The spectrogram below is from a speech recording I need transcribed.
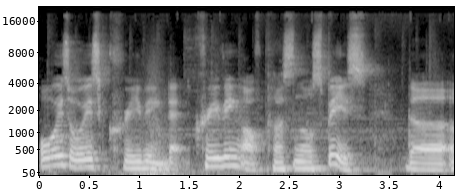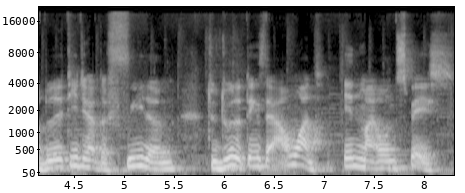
always, always craving that craving of personal space, the ability to have the freedom to do the things that I want in my own space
